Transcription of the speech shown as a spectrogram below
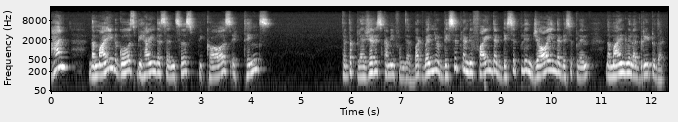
And the mind goes behind the senses because it thinks that the pleasure is coming from there. But when you discipline, you find that discipline, joy in the discipline, the mind will agree to that.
